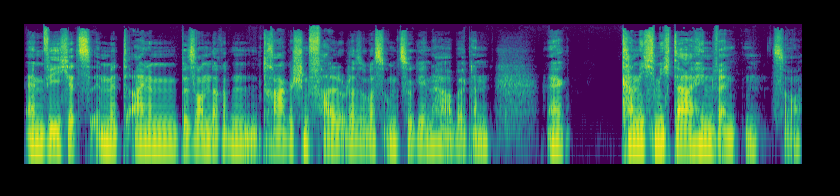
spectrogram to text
ähm, wie ich jetzt mit einem besonderen tragischen Fall oder sowas umzugehen habe, dann äh, kann ich mich da hinwenden. So.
